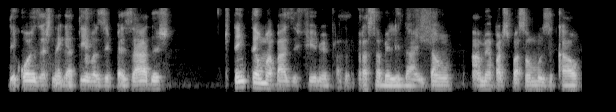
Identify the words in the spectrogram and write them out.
de coisas negativas e pesadas que tem que ter uma base firme para saber lidar. Então, a minha participação musical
